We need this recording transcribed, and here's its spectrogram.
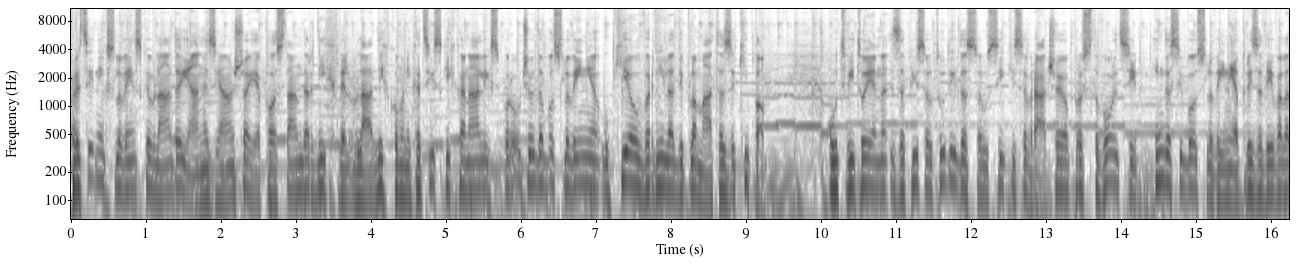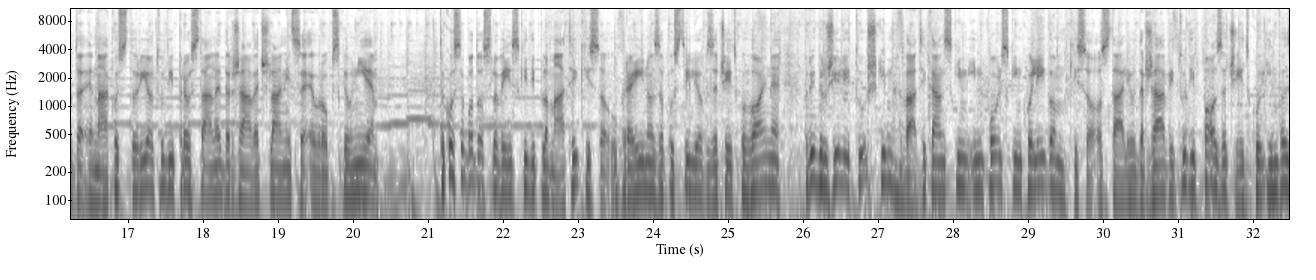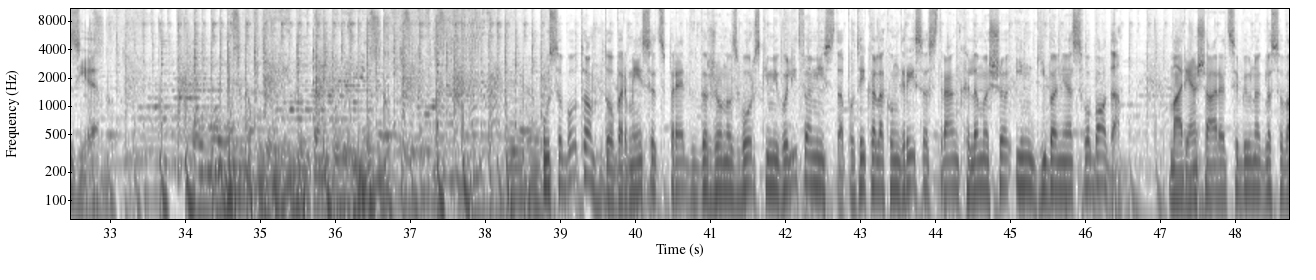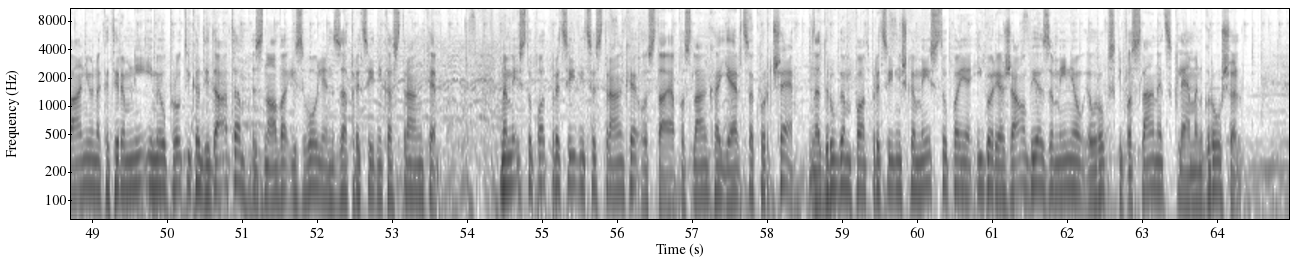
Predsednik slovenske vlade Janez Janša je po standardnih vladnih komunikacijskih kanalih sporočil, da bo Slovenija v Kijev vrnila diplomata z ekipo. V tvitu je zapisal tudi, da so vsi, ki se vračajo, prostovoljci in da si bo Slovenija prizadevala, da enako storijo tudi preostale države članice Evropske unije. Tako se bodo slovenski diplomati, ki so Ukrajino zapustili ob začetku vojne, pridružili turškim, vatikanskim in polskim kolegom, ki so ostali v državi tudi po začetku invazije. V soboto, dober mesec pred državno-zborskimi volitvami, sta potekala kongresa strank LMŠ in Gibanja Svoboda. Marjan Šarec je bil na glasovanju, na katerem ni imel proti kandidata, znova izvoljen za predsednika stranke. Na mestu podpredsednice stranke ostaja poslanka Jerca Korče, na drugem podpredsedniškem mestu pa je Igorja Žalbija zamenjal evropski poslanec Klemen Grošelj.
